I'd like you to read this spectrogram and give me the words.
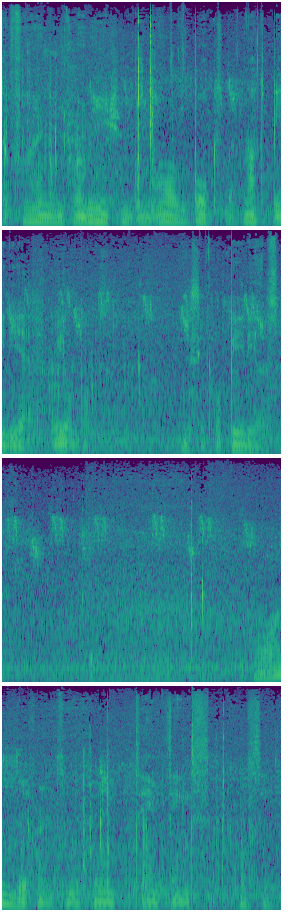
to find information in old books but not PDF, real books, encyclopedias. What difference between same things? We'll see.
